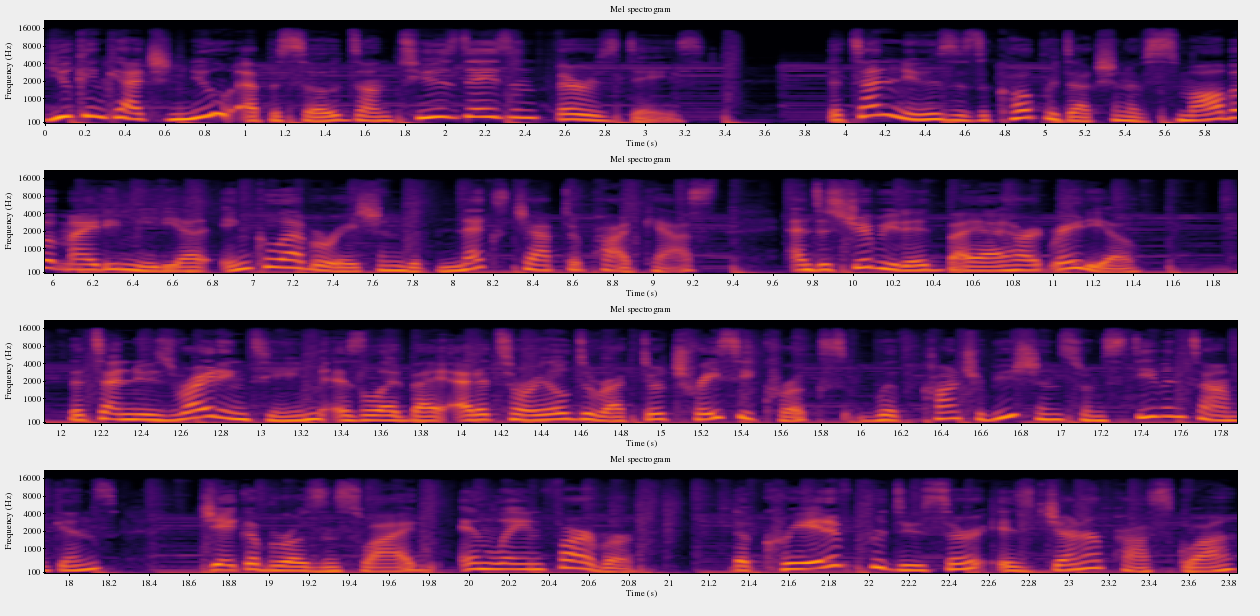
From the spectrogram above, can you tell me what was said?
You can catch new episodes on Tuesdays and Thursdays. The 10 News is a co production of Small But Mighty Media in collaboration with Next Chapter Podcast and distributed by iHeartRadio. The 10 News writing team is led by editorial director Tracy Crooks with contributions from Stephen Tompkins, Jacob Rosenzweig, and Lane Farber. The creative producer is Jenner Pasqua.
